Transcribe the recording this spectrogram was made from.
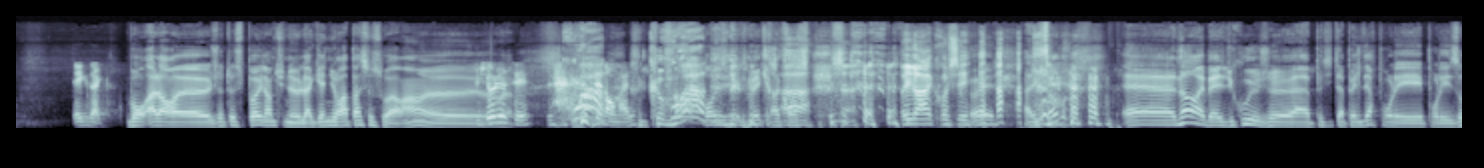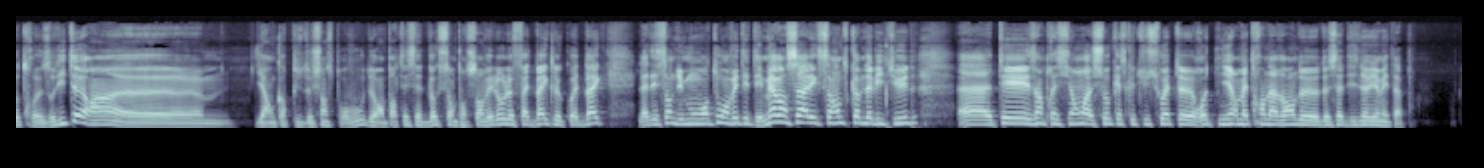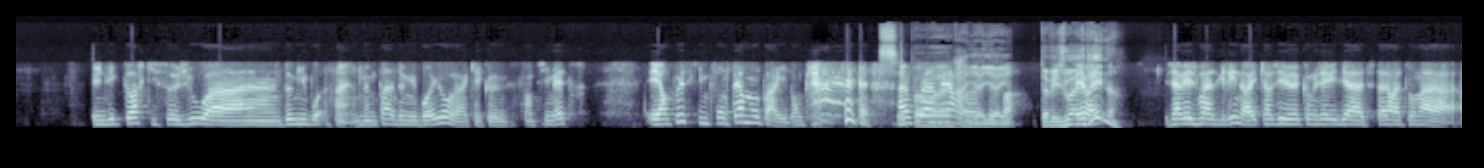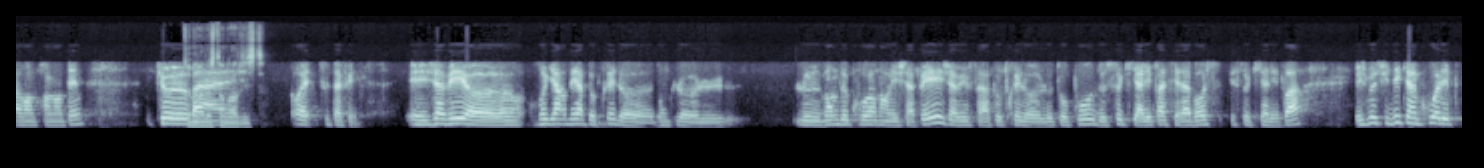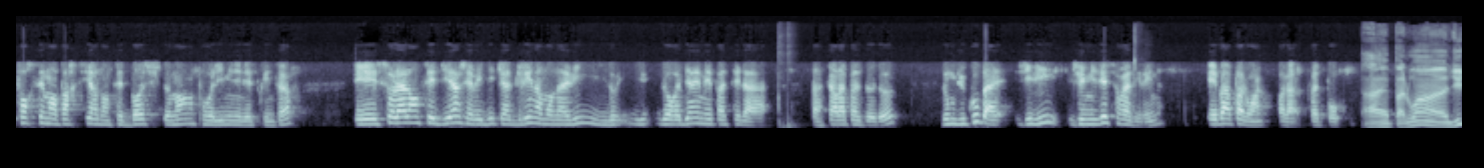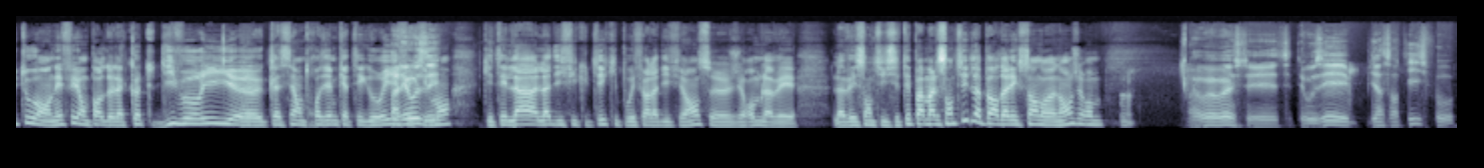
Exact. Bon, alors, euh, je te spoil, hein, tu ne la gagneras pas ce soir. hein, euh, Je voilà. le sais. c'est normal. Comment Bon, Le mec raccroche. Ah. Il va raccrocher. Ouais. Alexandre Euh, Non, et ben, du coup, je, un petit appel d'air pour les, pour les autres auditeurs. hein, euh, il y a encore plus de chances pour vous de remporter cette box 100% vélo, le fat bike, le quad bike, la descente du Mont Ventoux en VTT. Mais avant ça, Alexandre, comme d'habitude, euh, tes impressions à chaud, qu'est-ce que tu souhaites euh, retenir, mettre en avant de, de cette 19e étape? Une victoire qui se joue à un demi-bois, enfin, même pas un demi-boyau, à quelques centimètres. Et en plus, qui me font perdre mon pari. Donc, un peu amer. euh, Aïe, aïe, ce aïe. soir. T'avais joué à ouais. Green? J'avais joué à ce green, ouais, quand j'ai, comme j'avais dit à- tout à l'heure à Thomas avant de prendre l'antenne, que Thomas bah, le standardiste. Ouais, tout à fait. Et j'avais euh, regardé à peu près le, donc le, nombre de coureurs dans l'échappée. J'avais fait à peu près le, topo de ceux qui allaient passer la bosse et ceux qui allaient pas. Et je me suis dit qu'un coup allait forcément partir dans cette bosse justement pour éliminer les sprinters. Et sur la lancée d'hier, j'avais dit qu'Asgreen, à mon avis, il, aurait bien aimé passer la, faire la passe de deux. Donc du coup, bah, j'ai dit, j'ai misé sur Asgreen. Et ben pas loin. Voilà, pas de peau. Ah, pas loin euh, du tout. En effet, on parle de la cote d'Ivory, euh, classée en troisième catégorie, oser. effectivement, qui était là la difficulté qui pouvait faire la différence. Euh, Jérôme l'avait l'avait senti. C'était pas mal senti de la part d'Alexandre, non, Jérôme? Ah ouais, ouais, c'était osé, bien senti. Il faut...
